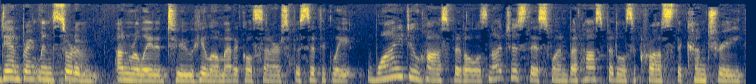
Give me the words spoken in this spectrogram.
Dan Brinkman, sort of unrelated to Hilo Medical Center specifically, why do hospitals, not just this one, but hospitals across the country,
